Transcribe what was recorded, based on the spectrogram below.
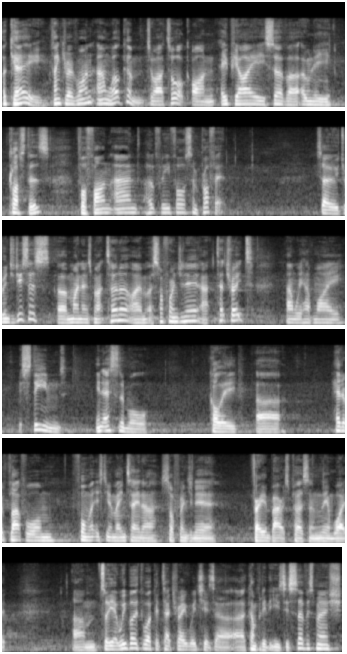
Okay, thank you everyone and welcome to our talk on API server only clusters for fun and hopefully for some profit. So to introduce us, uh, my name is Matt Turner. I'm a software engineer at Tetrate and we have my esteemed, inestimable colleague, uh, head of platform, former Istio maintainer, software engineer, very embarrassed person, Liam White. Um, so yeah, we both work at Tetrate, which is a, a, company that uses Service Mesh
